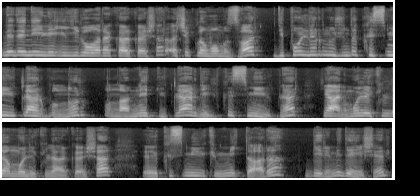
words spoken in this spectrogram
Nedeniyle ilgili olarak arkadaşlar açıklamamız var. Dipollerin ucunda kısmi yükler bulunur. Bunlar net yükler değil, kısmi yükler. Yani molekülden moleküle arkadaşlar e, kısmi yükün miktarı birimi değişir.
